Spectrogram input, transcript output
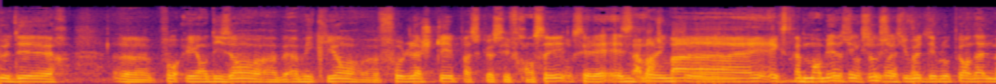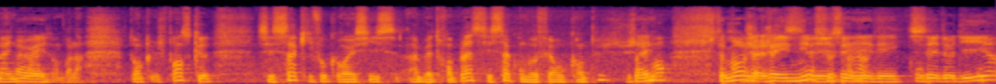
EDR euh, pour, et en disant à, mes clients euh, faut l'acheter parce que c'est français. Donc les ça marche pas extrêmement bien, surtout si tu veux développer en Allemagne, ah par exemple. Voilà. Donc je pense que c'est ça qu'il faut qu'on réussisse à mettre en place. C'est ça qu'on veut faire au campus justement. Justement, j'allais venir sur ces. C'est de dire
